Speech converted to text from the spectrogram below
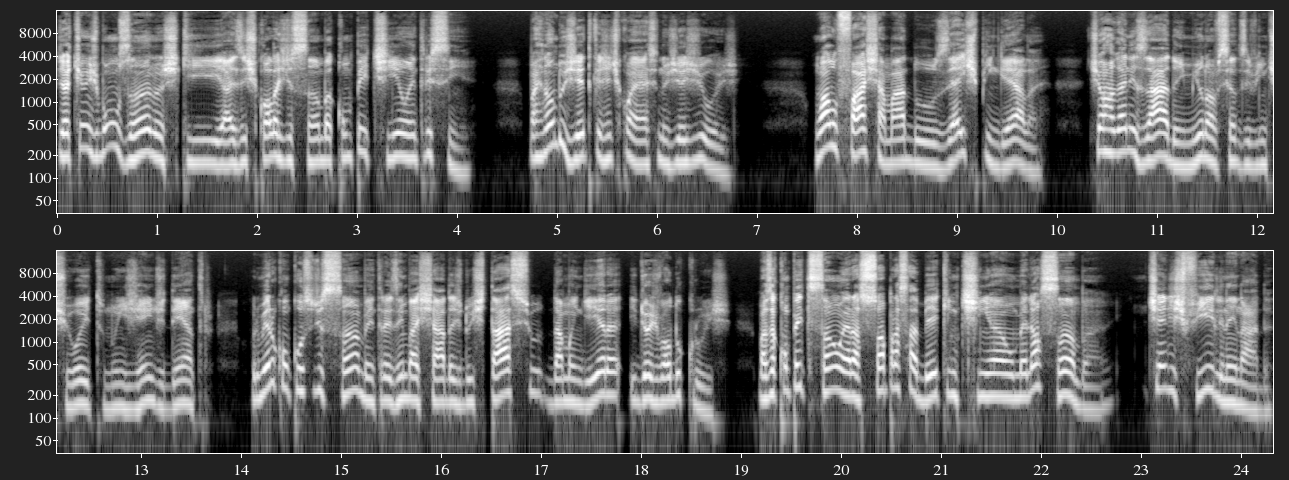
Já tinha uns bons anos que as escolas de samba competiam entre si, mas não do jeito que a gente conhece nos dias de hoje. Um alufá chamado Zé Espinguela tinha organizado em 1928, no Engenho de Dentro, primeiro concurso de samba entre as embaixadas do Estácio, da Mangueira e de Oswaldo Cruz. Mas a competição era só para saber quem tinha o melhor samba. Não tinha desfile nem nada.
